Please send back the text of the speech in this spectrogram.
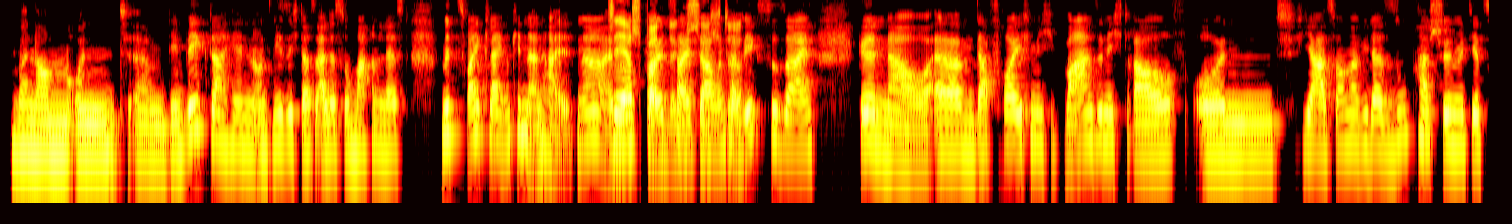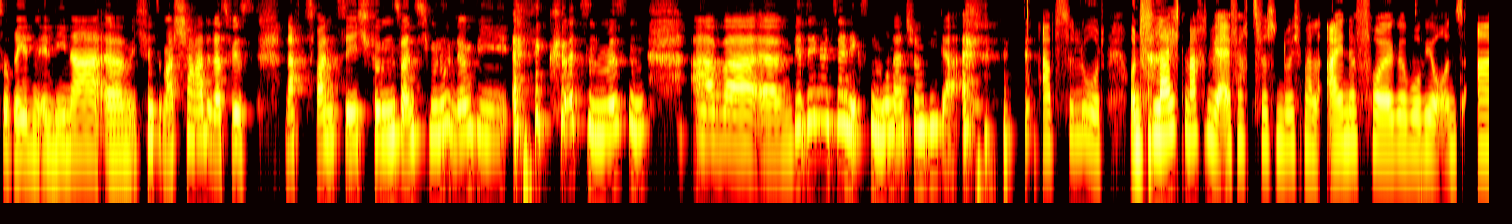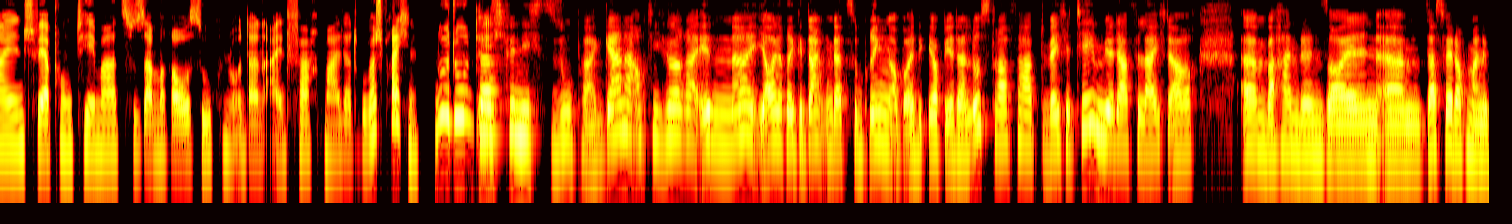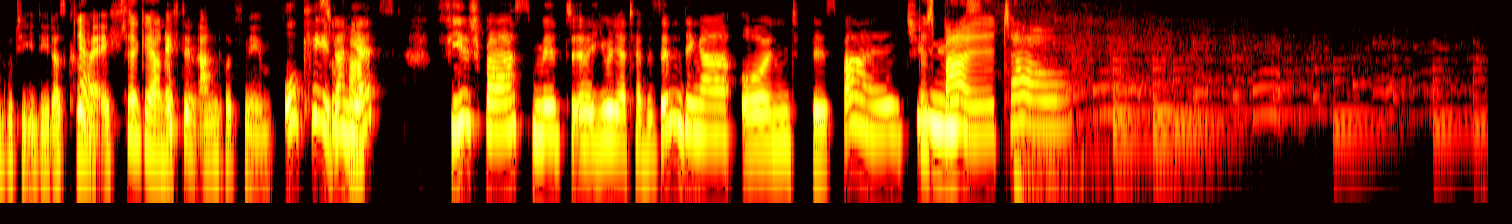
übernommen und ähm, den Weg dahin und wie sich das alles so machen lässt mit zwei kleinen Kindern halt, ne? sehr Also spannende Vollzeit da unterwegs zu sein. Genau, ähm, da freue ich mich wahnsinnig drauf und ja, es war mal wieder super schön mit dir zu reden, Elina. Ähm, ich finde es immer schade, dass wir es nach 20, 25 Minuten irgendwie kürzen müssen, aber ähm, wir sehen uns ja nächsten Monat schon wieder. Absolut. Und vielleicht machen wir einfach zwischendurch mal eine Folge, wo wir uns ein Schwerpunktthema zusammen raussuchen und dann einfach mal darüber sprechen. Nur du und Das ich. finde ich super. Gerne auch die HörerInnen, ne, eure Gedanken dazu bringen, ob, ihr- ob ihr da Lust drauf habt, welche Themen wir da vielleicht auch ähm, behandeln sollen. Ähm, das wäre doch mal eine gute Idee. Das können Ja, wir echt, sehr gerne. echt in Angriff nehmen. Okay, dann Super. jetzt viel Spaß mit äh, Julia Tebbe-Simdinger und bis bald. Bis Tschüss. bald. Ciao.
